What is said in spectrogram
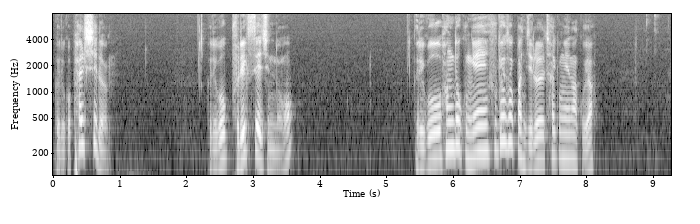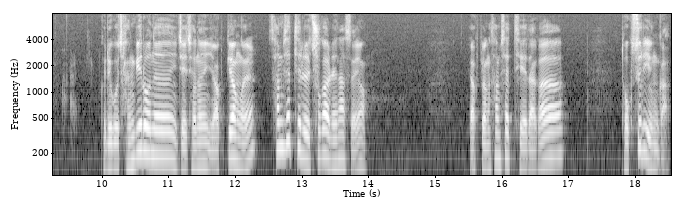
그리고 팔씨름 그리고 브릭스의 진노 그리고 황도궁의 흑요석 반지를 착용해놨고요. 그리고 장비로는 이제 저는 역병을 3세트를 추가를 해놨어요. 역병 3세트에다가 독수리 윤갑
